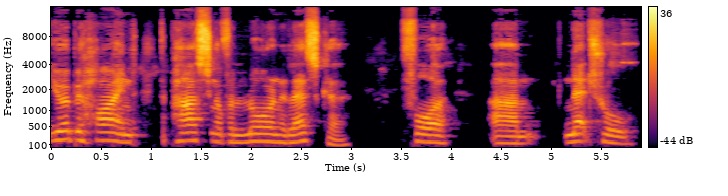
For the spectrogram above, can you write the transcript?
you're behind the passing of a law in Alaska for um, natural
